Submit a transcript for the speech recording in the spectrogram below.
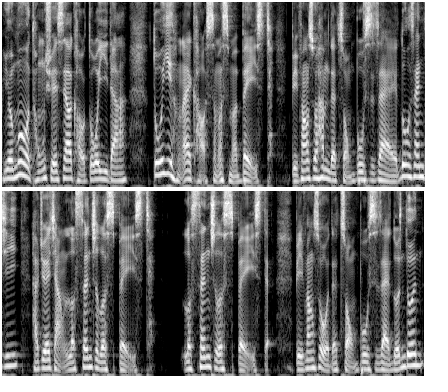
有没有同学是要考多益的啊？多益很爱考什么什么 based。比方说他们的总部是在洛杉矶，他就会讲 Los Angeles based，Los Angeles based。比方说我的总部是在伦敦，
